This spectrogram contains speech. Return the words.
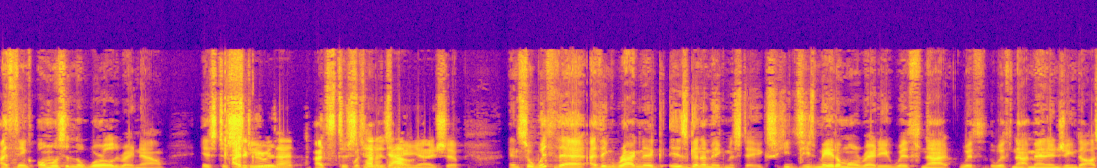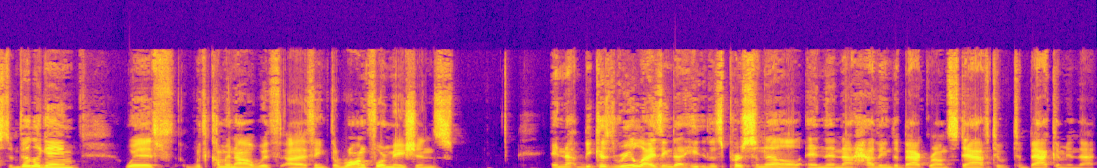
I think almost in the world right now is to I'd steer agree with that. that's to Without steer this doubt. Man ship. And so with that, I think Rangnick is going to make mistakes. He's he's made them already with not with with not managing the Aston Villa game, with with coming out with uh, I think the wrong formations and not because realizing that he this personnel and then not having the background staff to to back him in that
